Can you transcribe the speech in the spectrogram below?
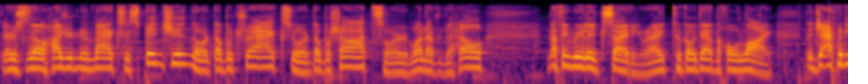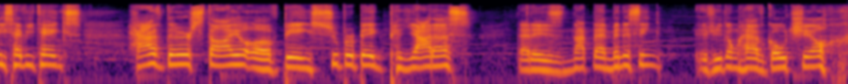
There's no hydropneumatic suspension or double tracks or double shots or whatever the hell. Nothing really exciting, right? To go down the whole line. The Japanese heavy tanks have their style of being super big pinatas that is not that menacing if you don't have gold shell.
